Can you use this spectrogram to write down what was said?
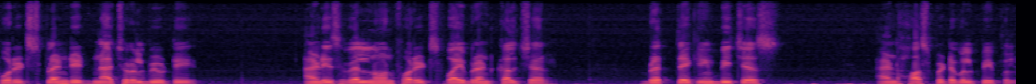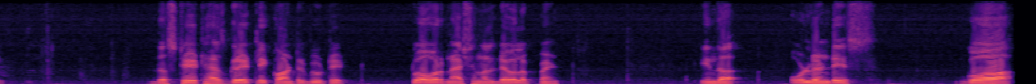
for its splendid natural beauty and is well known for its vibrant culture, breathtaking beaches, and hospitable people. The state has greatly contributed to our national development. In the olden days, Goa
